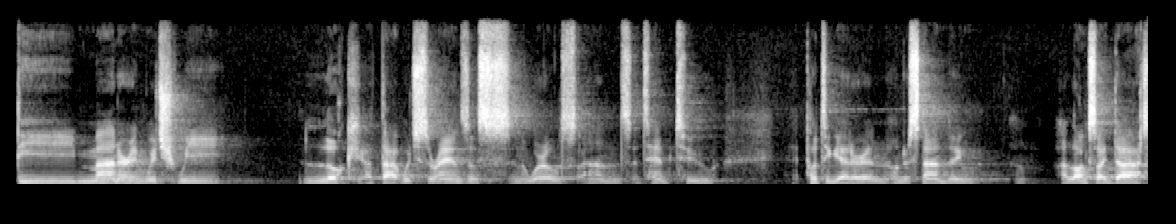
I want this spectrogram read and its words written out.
the manner in which we look at that which surrounds us in the world and attempt to put together an understanding. Alongside that,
